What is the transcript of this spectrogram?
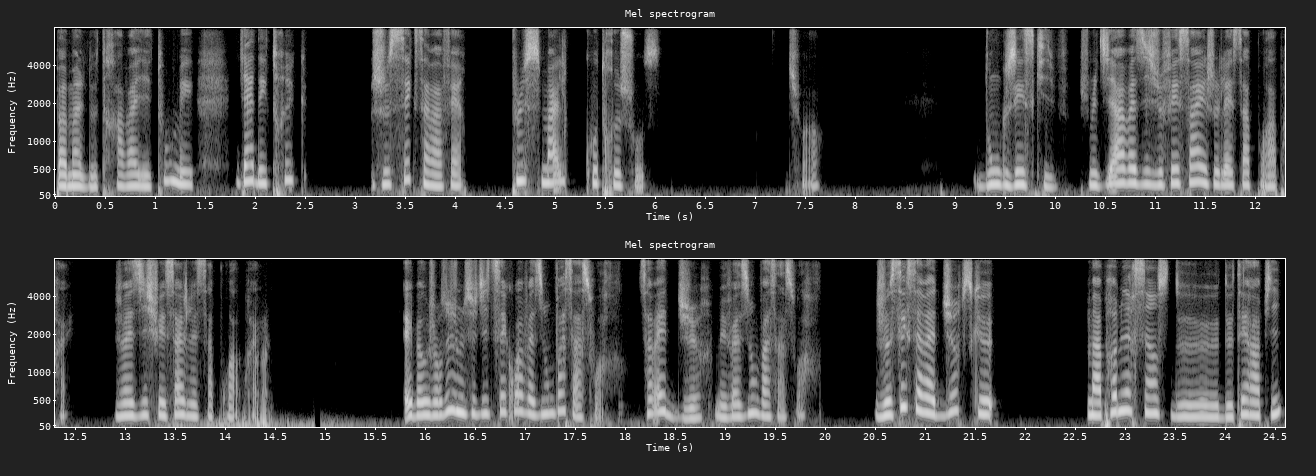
pas mal de travail et tout, mais il y a des trucs, je sais que ça va faire plus mal qu'autre chose. Tu vois? Donc j'esquive. Je me dis, ah vas-y, je fais ça et je laisse ça pour après. Vas-y, je fais ça, je laisse ça pour après. Et ben aujourd'hui, je me suis dit, tu sais quoi, vas-y, on va s'asseoir. Ça va être dur, mais vas-y, on va s'asseoir. Je sais que ça va être dur parce que ma première séance de, thérapie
